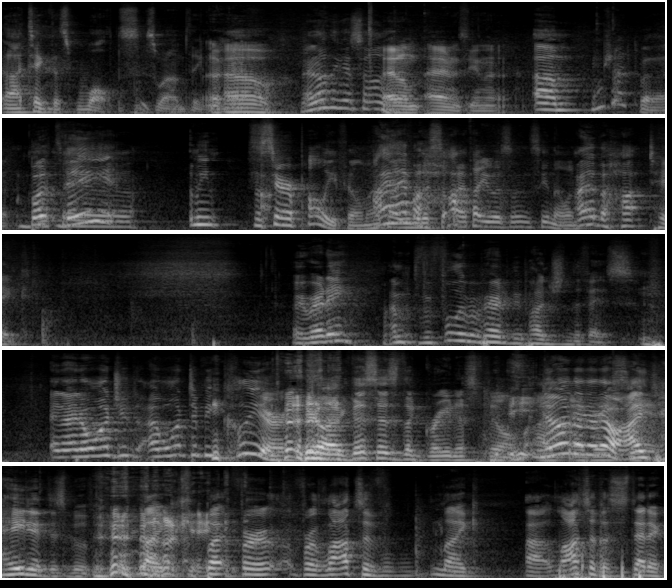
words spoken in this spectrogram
uh, take this waltz is what I'm thinking. Okay. Oh, I don't think I saw that. I don't. I haven't seen that. Um, I'm shocked by that. but It's a, they, uh, I mean, it's a Sarah Polley film. I, I thought, you a would've- hot- I thought you would seen that one. I have a hot take. Are you ready? I'm fully prepared to be punched in the face, and I don't want you. To, I want to be clear. You're like, this is the greatest film. no, I've no, no, ever no. I seen." hated this movie. Like, Okay. but for for lots of like uh, lots of aesthetic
